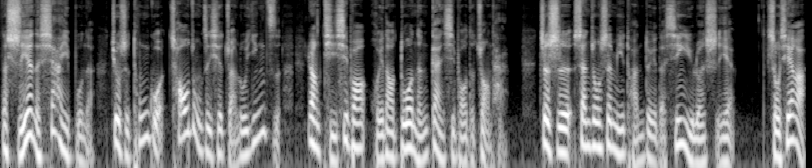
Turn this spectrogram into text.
那实验的下一步呢，就是通过操纵这些转录因子，让体细胞回到多能干细胞的状态。这是山中生迷团队的新一轮实验。首先啊，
